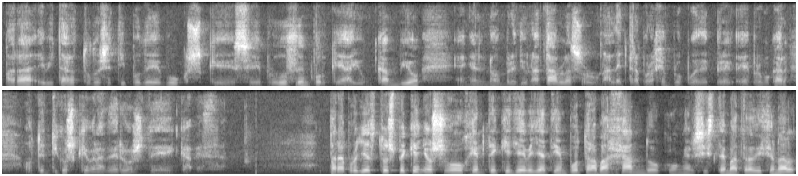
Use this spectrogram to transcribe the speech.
para evitar todo ese tipo de bugs que se producen porque hay un cambio en el nombre de una tabla, solo una letra, por ejemplo, puede eh, provocar auténticos quebraderos de cabeza. Para proyectos pequeños o gente que lleve ya tiempo trabajando con el sistema tradicional,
